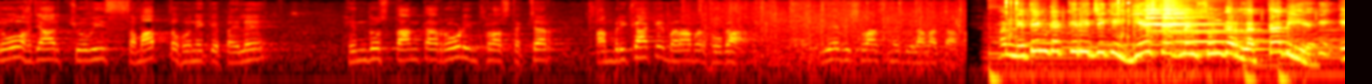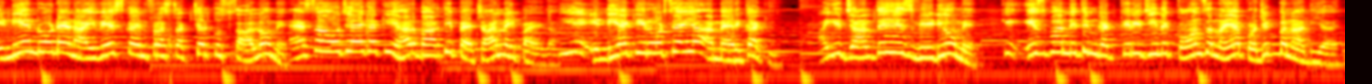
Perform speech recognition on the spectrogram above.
2024 समाप्त होने के पहले हिंदुस्तान का रोड इंफ्रास्ट्रक्चर अमेरिका के बराबर होगा। ये विश्वास मैं दिलाना चाहता और नितिन गडकरी जी की ये स्टेटमेंट सुनकर लगता भी है कि इंडियन रोड एंड हाईवेज का इंफ्रास्ट्रक्चर कुछ सालों में ऐसा हो जाएगा कि हर भारतीय पहचान नहीं पाएगा। कि ये इंडिया की रोड है या अमेरिका की? आइए जानते हैं इस वीडियो में कि इस बार नितिन गडकरी जी ने कौन सा नया प्रोजेक्ट बना दिया है।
